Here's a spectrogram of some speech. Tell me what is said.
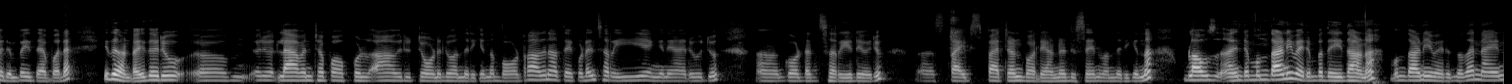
വരുമ്പോൾ ഇതേപോലെ ഇത് കണ്ടോ? ഇതൊരു ഒരു ലാവൻഡർ പർപ്പിൾ ആ ഒരു ടോണിൽ വന്നിരിക്കുന്ന ബോർഡർ അതിനകത്തേ കൂടെ ചെറിയ എങ്ങനെ ആ ഒരു ഗോൾഡൻ സെറിയുടെ ഒരു സ്ട്രൈപ്സ് പാറ്റേൺ പോലെയാണ് ഡിസൈൻ വന്നിരിക്കുന്നത്. ബ്ലൗസ് അതിന്റെ മുന്താണി വരുമ്പോൾ ഇതാണ്. മുന്താണി വരുന്നത് നയൻ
